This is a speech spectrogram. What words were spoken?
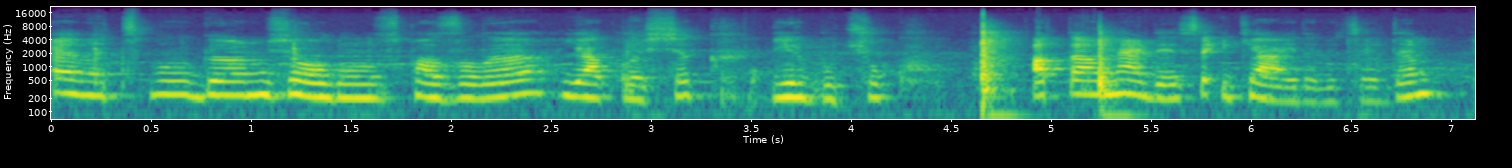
Evet bu görmüş olduğunuz puzzle'ı yaklaşık bir buçuk hatta neredeyse iki ayda bitirdim.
